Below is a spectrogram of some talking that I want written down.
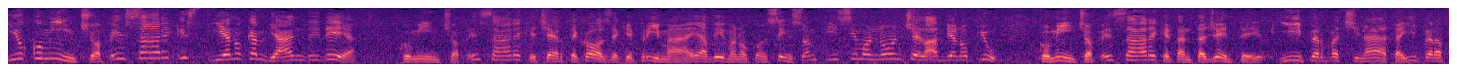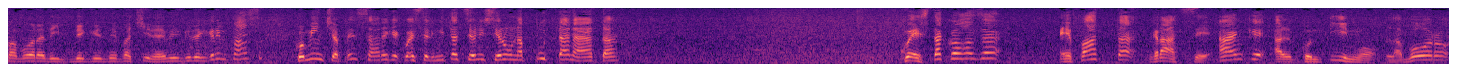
Io comincio a pensare che stiano cambiando idea. Comincio a pensare che certe cose che prima avevano consenso ampissimo non ce l'abbiano più comincio a pensare che tanta gente iper vaccinata, iper a favore dei, dei, dei vaccini, del Green Pass, comincia a pensare che queste limitazioni siano una puttanata. Questa cosa è fatta grazie anche al continuo lavoro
